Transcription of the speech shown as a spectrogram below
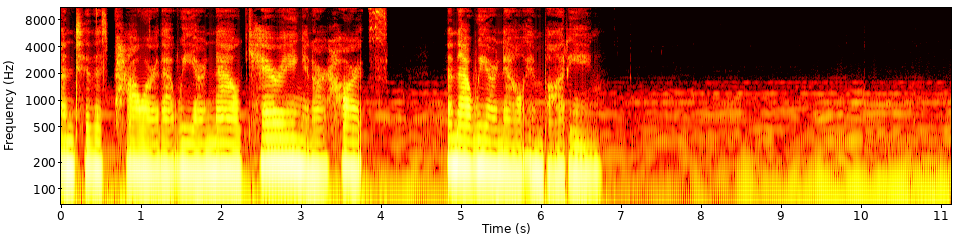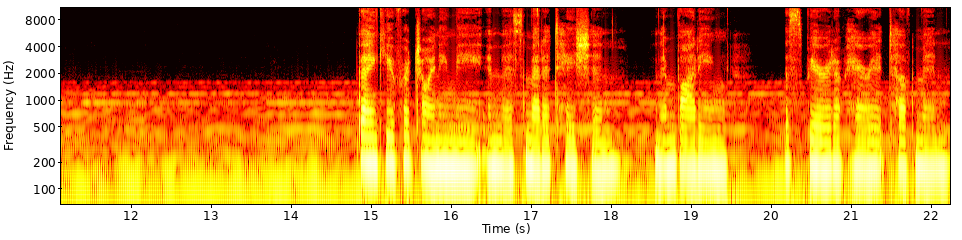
and to this power that we are now carrying in our hearts and that we are now embodying. Thank you for joining me in this meditation and embodying the spirit of Harriet Tubman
